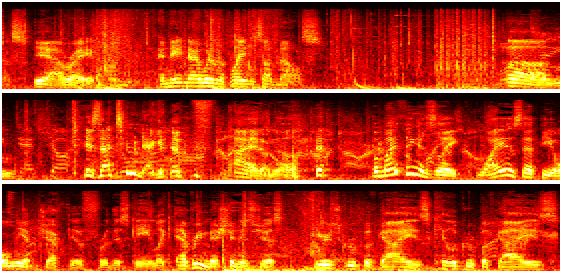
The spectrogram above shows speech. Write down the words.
this. Yeah, right. And Nate and I would have been playing something else. Um, Is that too negative? I don't know. but my thing is like, why is that the only objective for this game? Like every mission is just here's group of guys, kill group of guys,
